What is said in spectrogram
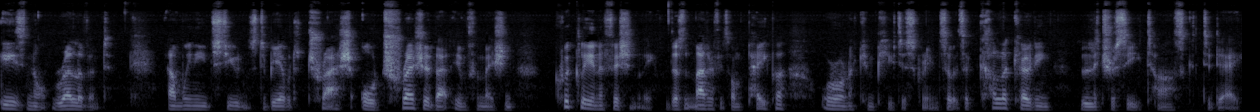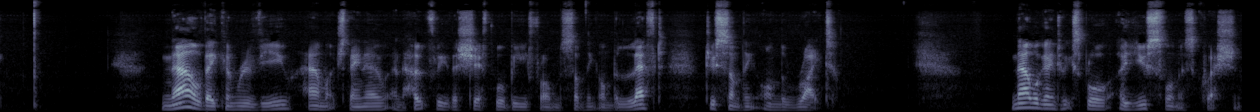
is not relevant. And we need students to be able to trash or treasure that information quickly and efficiently. It doesn't matter if it's on paper or on a computer screen. So it's a color coding literacy task today. Now they can review how much they know and hopefully the shift will be from something on the left to something on the right. Now we're going to explore a usefulness question.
